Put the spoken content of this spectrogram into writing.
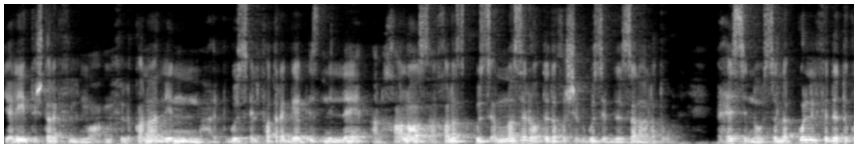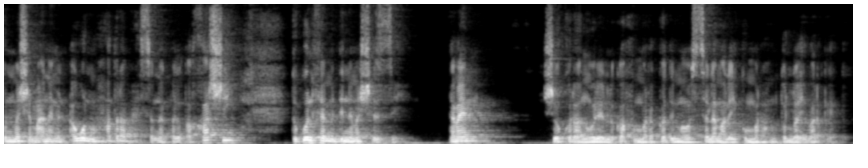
يا ريت تشترك في المع... في القناة لأن الجزء الفترة الجاية بإذن الله أنا خلاص هخلص الجزء النظري وابتدي أخش في الجزء ال design على طول. بحيث ان اوصل لك كل الفيديوهات تكون ماشية معانا من أول محاضرة بحيث إنك ما تتأخرش تكون فاهم الدنيا ماشية إزاي. تمام؟ شكرا والى اللقاء في المرة القادمة والسلام عليكم ورحمة الله وبركاته.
